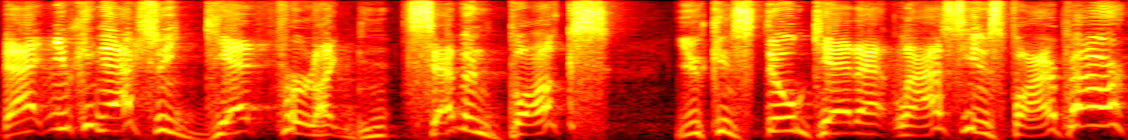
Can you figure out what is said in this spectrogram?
that you can actually get for like seven bucks, you can still get Atlassian's firepower.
